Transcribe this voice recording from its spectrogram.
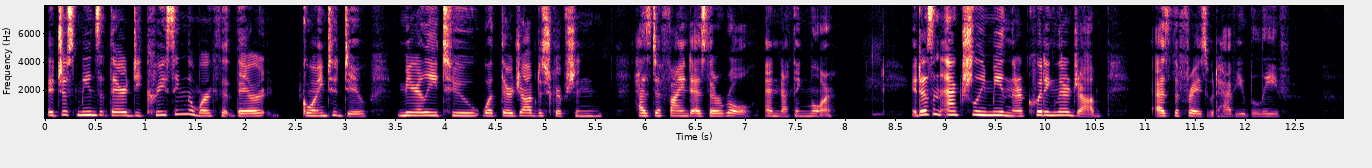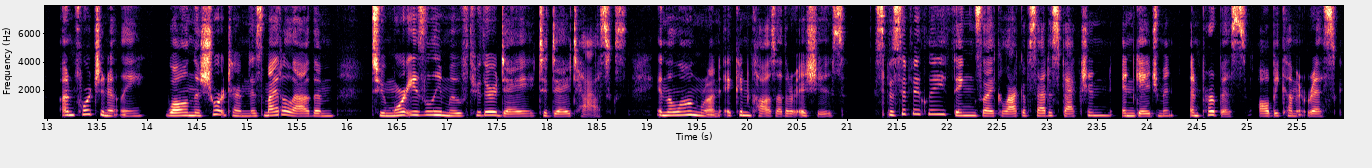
It just means that they're decreasing the work that they're going to do merely to what their job description has defined as their role and nothing more. It doesn't actually mean they're quitting their job, as the phrase would have you believe. Unfortunately, while in the short term this might allow them to more easily move through their day to day tasks, in the long run it can cause other issues. Specifically, things like lack of satisfaction, engagement, and purpose all become at risk.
